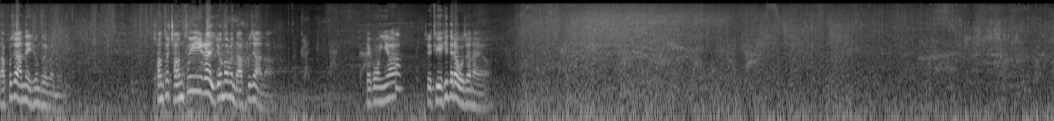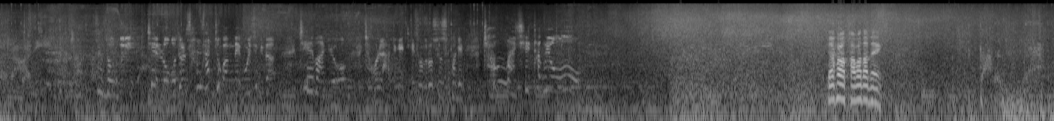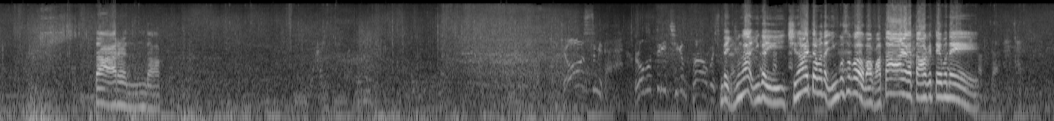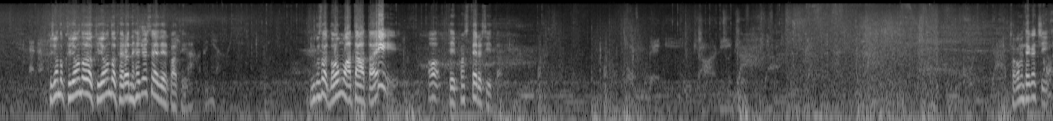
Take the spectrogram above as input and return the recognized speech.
나쁘지 않네 이 정도면은. 전투 전투일이라 이 정도면 나쁘지 않아. 대공이야? 저 뒤에 히드라 오잖아요. 놈들이 제 로봇을 산산조각 내고 있습니다. 제발요. 저걸 나중에 제 손으로 수습하기 정말 싫다고요. 대학가 다 받아내. 다른 닭. 좋습니다. 로봇들이 지금 돌아오고 있습니다. 근데 융화 그러니까 이 진화할 때마다 인구수가 막 왔다 갔다 하기 때문에 감사합니다. 그 정도 그 정도 그 정도 배려는 해줬어야 될 것 같아. 인구수가 너무 왔다 갔다 해. 어, 대 펑스 때릴 수 있다. 저거면 되겠지.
